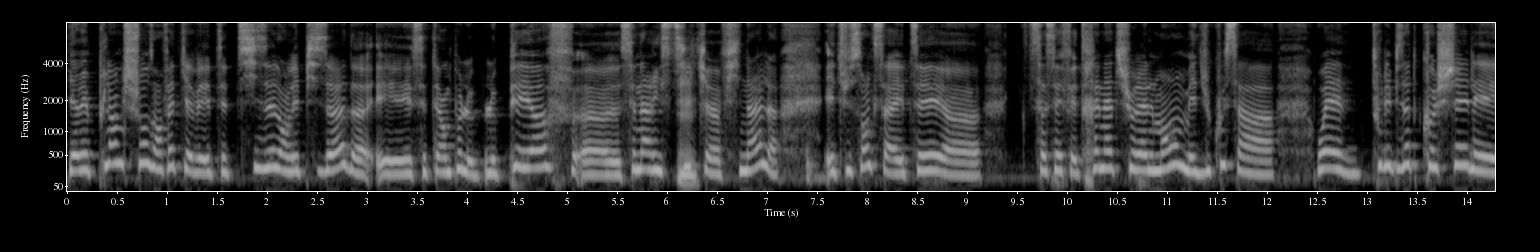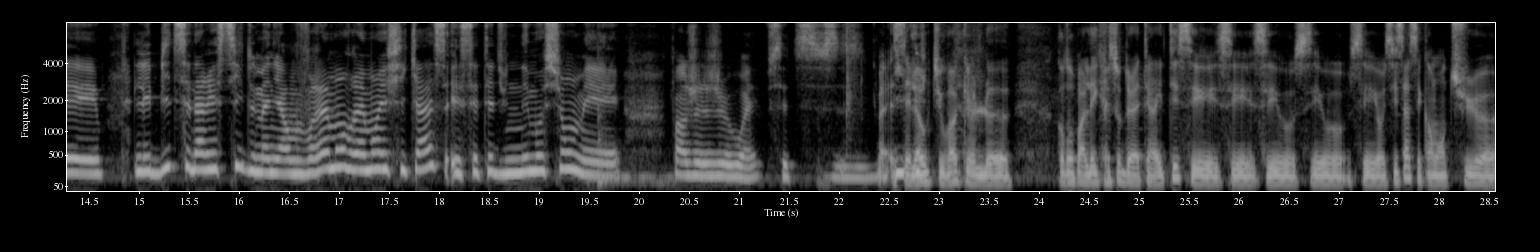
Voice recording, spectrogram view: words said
il y avait plein de choses en fait qui avaient été teasées dans l'épisode et c'était un peu le, le payoff euh, scénaristique euh, final. Et tu sens que ça a été. euh, ça s'est fait très naturellement, mais du coup, ça. Ouais, tout l'épisode cochait les, les beats scénaristiques de manière vraiment, vraiment efficace et c'était d'une émotion, mais. Enfin, je. je- ouais, c'est. C'est Bah, c'est là où tu vois que le, quand on parle d'écriture de la télé, c'est aussi ça, c'est comment tu euh,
